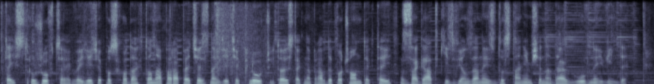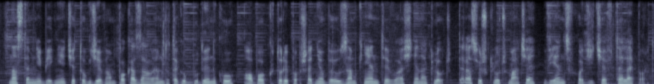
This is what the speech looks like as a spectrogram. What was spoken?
W tej stróżówce, jak wejdziecie po schodach, to na parapecie znajdziecie klucz i to jest tak naprawdę początek tej zagadki związanej z dostaniem się na dach głównej windy. Następnie biegniecie tu, gdzie wam pokazałem, do tego budynku obok, który poprzednio był zamknięty właśnie na klucz. Teraz już klucz macie, więc wchodzicie w teleport.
